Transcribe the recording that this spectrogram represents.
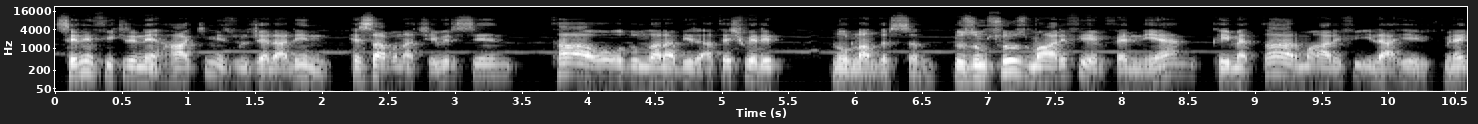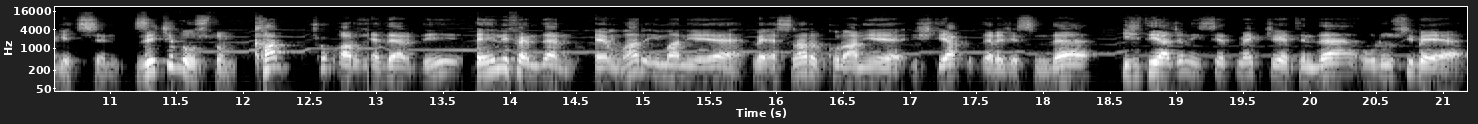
senin fikrini Hakim-i Zülcelal'in hesabına çevirsin, ta o odunlara bir ateş verip nurlandırsın. Lüzumsuz marifi fenniyen, kıymetdar marifi ilahiye hükmüne geçsin. Zeki dostum, kalp çok arzu ederdi, ehli fenden envar imaniyeye ve esrar Kur'aniye'ye iştiyak derecesinde ihtiyacını hissetmek cihetinde Hulusi Bey'e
